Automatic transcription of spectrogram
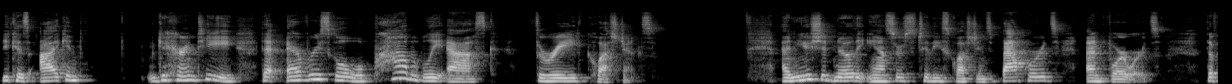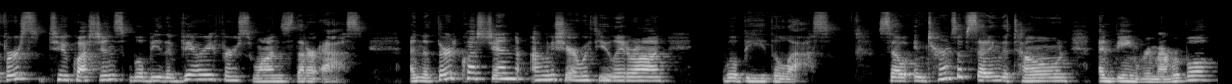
because I can guarantee that every school will probably ask three questions. And you should know the answers to these questions backwards and forwards. The first two questions will be the very first ones that are asked. And the third question I'm going to share with you later on will be the last. So, in terms of setting the tone and being rememberable,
